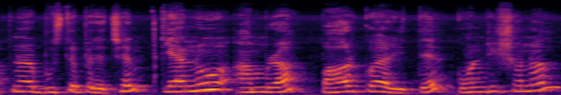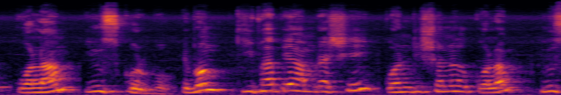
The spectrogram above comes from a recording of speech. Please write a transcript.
আপনারা বুঝতে পেরেছেন কেন আমরা পাওয়ার কোয়ারিতে কন্ডিশনাল কলাম ইউজ করব এবং কীভাবে আমরা সেই কন্ডিশনাল কলাম ইউজ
